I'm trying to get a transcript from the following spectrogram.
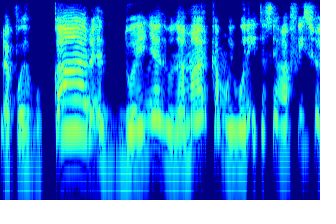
la puedes buscar, es dueña de una marca muy bonita, se llama Fisio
